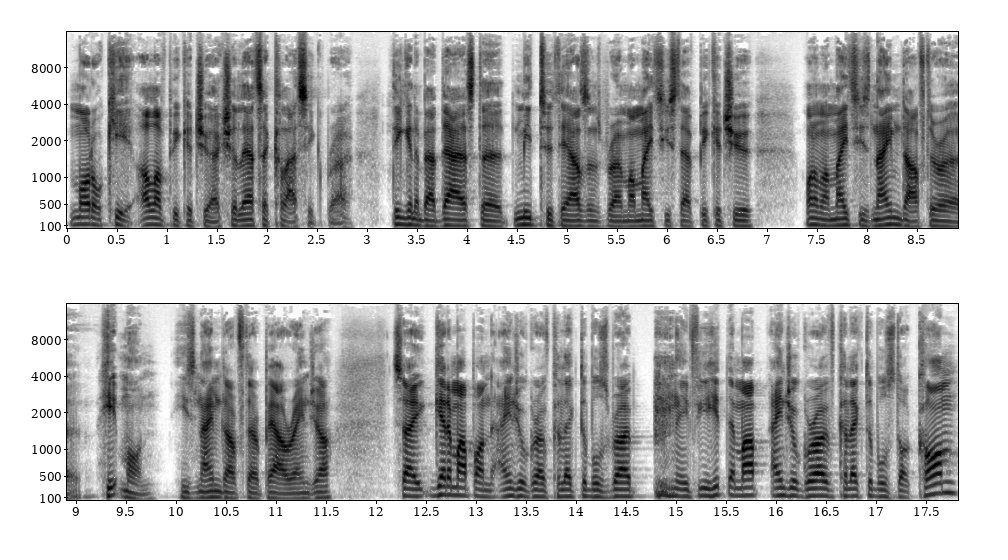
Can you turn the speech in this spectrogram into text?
model kit. I love Pikachu, actually. That's a classic, bro. Thinking about that, it's the mid 2000s, bro. My mates used to have Pikachu. One of my mates is named after a Hitmon. He's named after a Power Ranger. So get them up on Angel Grove Collectibles, bro. if you hit them up, angelgrovecollectibles.com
